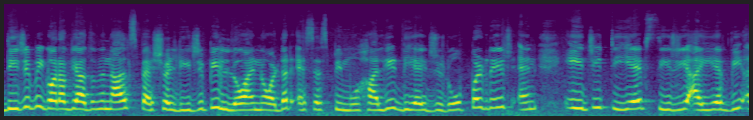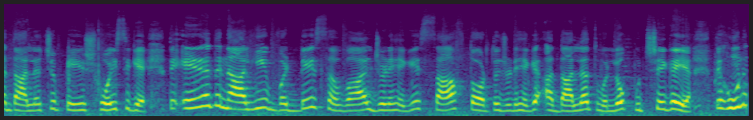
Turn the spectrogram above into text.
ਡੀਜੀਪੀ ਗੌਰਵ ਯਾਦਵ ਦੇ ਨਾਲ special DGP law and order SSP Mohali DIG Ropar range and AGTF CGIF ਵੀ ਅਦਾਲਤ 'ਚ ਪੇਸ਼ ਹੋਏ ਸੀਗੇ। ਤੇ ਇਹਨਾਂ ਦੇ ਨਾਲ ਹੀ ਵੱਡੇ ਸਵਾਲ ਜਿਹੜੇ ਹੈਗੇ, ਸਾਫ਼ ਤੌਰ ਤੇ ਜਿਹੜੇ ਹੈਗੇ, ਅਦਾਲਤ ਵੱਲੋਂ ਪੁੱਛੇ ਗਏ ਆ। ਤੇ ਹੁਣ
